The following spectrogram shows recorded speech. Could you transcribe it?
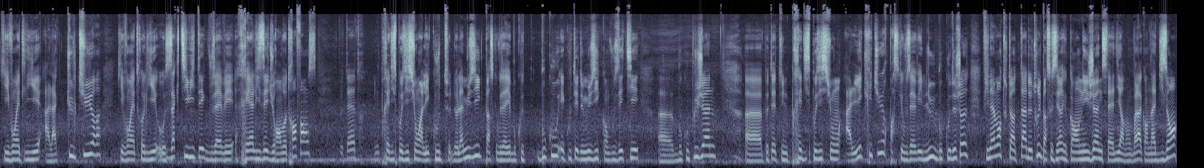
qui vont être liées à la culture, qui vont être liées aux activités que vous avez réalisées durant votre enfance, peut-être une prédisposition à l'écoute de la musique parce que vous avez beaucoup, beaucoup écouté de musique quand vous étiez beaucoup plus jeune, euh, peut-être une prédisposition à l'écriture parce que vous avez lu beaucoup de choses, finalement tout un tas de trucs parce que c'est vrai que quand on est jeune, c'est-à-dire donc voilà quand on a 10 ans,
